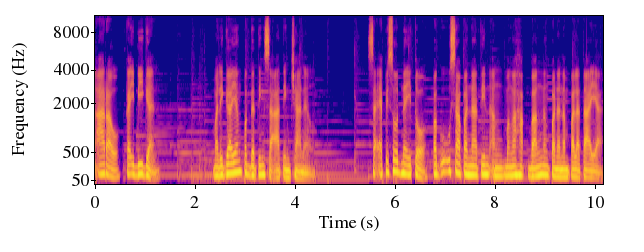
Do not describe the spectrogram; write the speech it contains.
araw, kaibigan. Maligayang pagdating sa ating channel. Sa episode na ito, pag-uusapan natin ang mga hakbang ng pananampalataya,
